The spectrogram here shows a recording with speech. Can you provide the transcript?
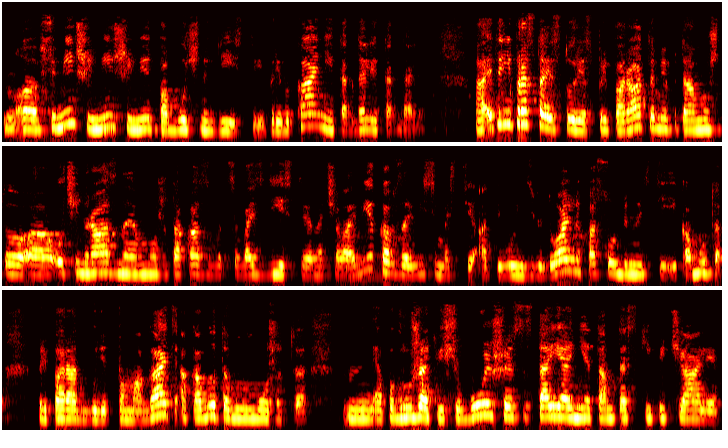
э, все меньше и меньше имеют побочных действий, привыканий и так далее, и так далее. А это непростая история с препаратами, потому что а, очень разное может оказываться воздействие на человека в зависимости от его индивидуальных особенностей, и кому-то препарат будет помогать, а кого-то может погружать в еще большее состояние там, тоски, печали,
